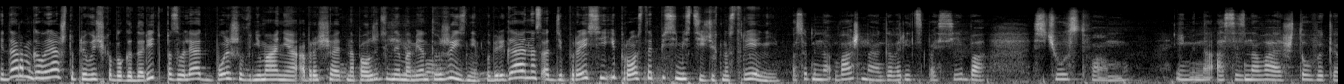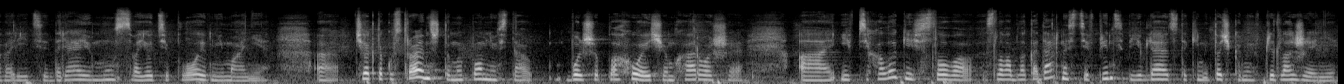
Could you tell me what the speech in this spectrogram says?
Недаром говорят, что привычка благодарить позволяет больше внимания обращать на положительные моменты в жизни, уберегая нас от депрессии и просто пессимистичных настроений. Особенно важно говорить спасибо с чувством именно осознавая, что вы говорите, даря ему свое тепло и внимание. А, человек так устроен, что мы помним всегда больше плохое, чем хорошее. А, и в психологии слово, слова благодарности, в принципе, являются такими точками в предложении.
